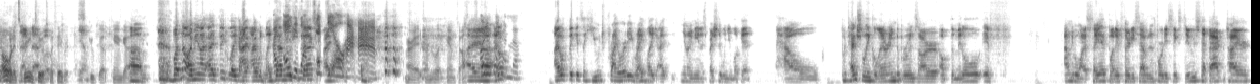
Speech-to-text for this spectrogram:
Oh, and it's Not green that, too. It's but- my favorite. Yeah. Scooped up can guy. Um, but no, I mean, I, I think like I, I would like to I have ate Noshi it. I back. chipped you. I, Ha ha. All right, time to let Cam talk. I, Oh, uh, you I pick don't M&M. I don't think it's a huge priority, right? Like I, you know, what I mean, especially when you look at how potentially glaring the Bruins are up the middle. If I don't even want to say it, but if 37 and 46 do step back, retire,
